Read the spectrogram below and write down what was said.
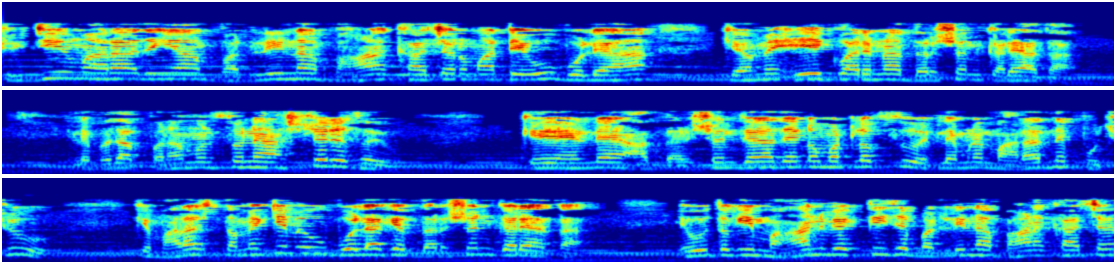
શ્રીજી મહારાજ અહીંયા બદલીના ભાણ ખાચર માટે એવું બોલ્યા કે અમે એક વાર એમના દર્શન કર્યા હતા. એટલે બધા પરમહંસોને આશ્ચર્ય થયું કે એને આ દર્શન કર્યા હતા એનો મતલબ શું? એટલે એમણે મહારાજને પૂછ્યું કે મહારાજ તમે કેમ એવું બોલ્યા કે દર્શન કર્યા હતા? એવું તો કે મહાન વ્યક્તિ છે બદલીના ભાણ ખાચર?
